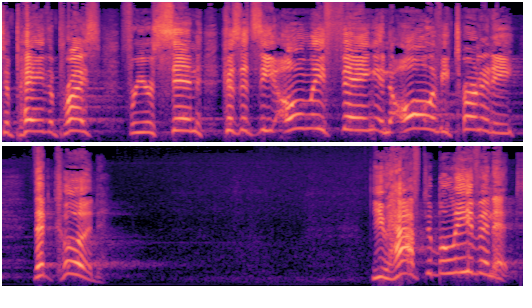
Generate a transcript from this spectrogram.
to pay the price for your sin because it's the only thing in all of eternity that could. You have to believe in it.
